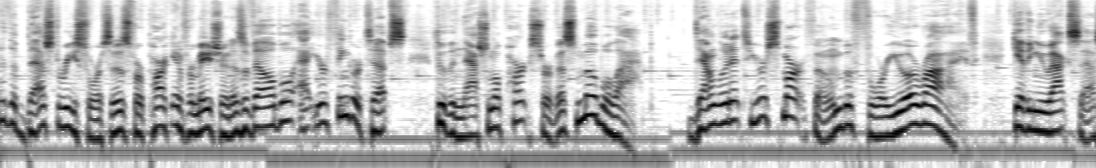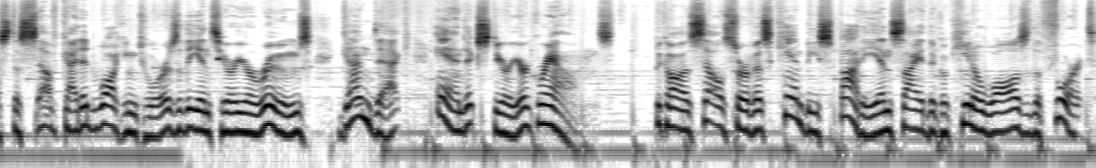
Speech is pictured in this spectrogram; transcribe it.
of the best resources for park information is available at your fingertips through the National Park Service mobile app. Download it to your smartphone before you arrive, giving you access to self guided walking tours of the interior rooms, gun deck, and exterior grounds. Because cell service can be spotty inside the coquina walls of the fort,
